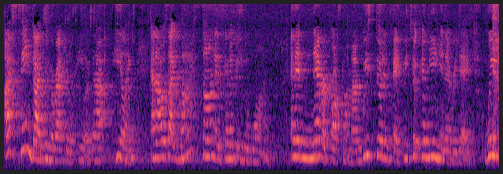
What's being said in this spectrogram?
I've seen God do miraculous healers and I, healings, and I was like, my son is going to be the one. And it never crossed my mind. We stood in faith. We took communion every day. We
